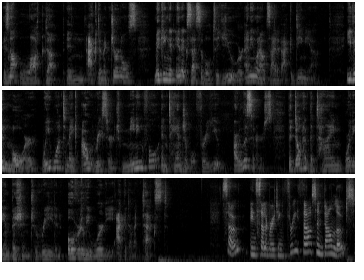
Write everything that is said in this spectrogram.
is not locked up in academic journals, making it inaccessible to you or anyone outside of academia. Even more, we want to make our research meaningful and tangible for you, our listeners, that don't have the time or the ambition to read an overly wordy academic text. So, in celebrating 3,000 downloads,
